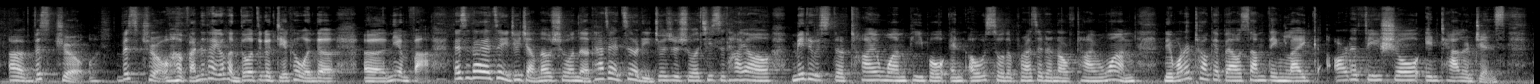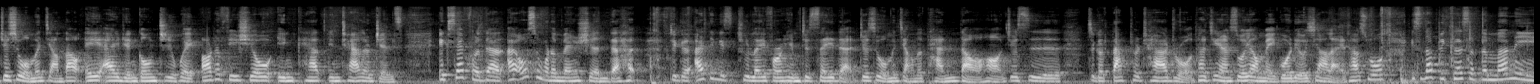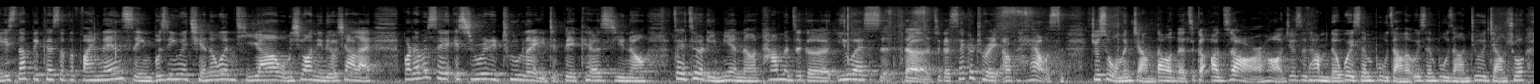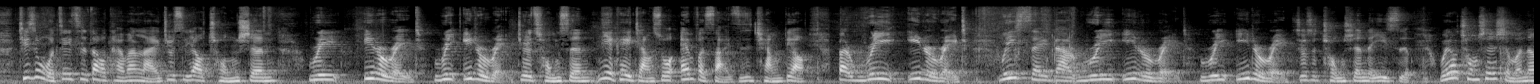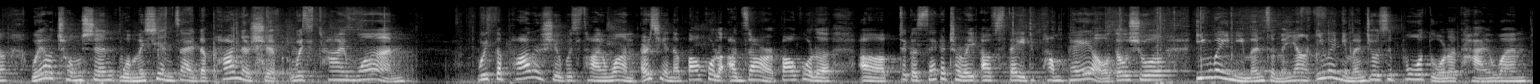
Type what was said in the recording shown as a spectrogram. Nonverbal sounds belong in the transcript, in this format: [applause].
呃 v i s t r a l v i s t r a l 反正它有很多这个捷克文的呃念法，但是他在这里就讲到说呢，他在这里就是说，其实他要 [laughs] meet with the Taiwan people and also the president of Taiwan. They want to talk about something like artificial intelligence，就是我们讲到 AI 人工智慧 artificial intelligence. Except for that, I also want to mention that [laughs] 这个 I think it's too late for him to say that，就是我们讲的谈导哈，就是这个 Dr. Tedros，他竟然说要美国留下来，他说 It's not because because of the money. It's not because of the financing. 不是因为钱的问题啊，我们希望你留下来。But I would say it's really too late because you know，在这里面呢，他们这个 U.S. 的这个 Secretary of Health，就是我们讲到的这个 Azar 哈，就是他们的卫生部长的卫生部长，就会讲说，其实我这次到台湾来就是要重申 ，reiterate，reiterate 就是重申。你也可以讲说 emphasize 是强调，but reiterate，we say that reiterate，reiterate 就是重申的意思。思，我要重申什么呢？我要重申我们现在的 partnership with Taiwan。With the partnership with Taiwan，而且呢，包括了 Azar，包括了呃这个 Secretary of State Pompeo 都说，因为你们怎么样？因为你们就是剥夺了台湾。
